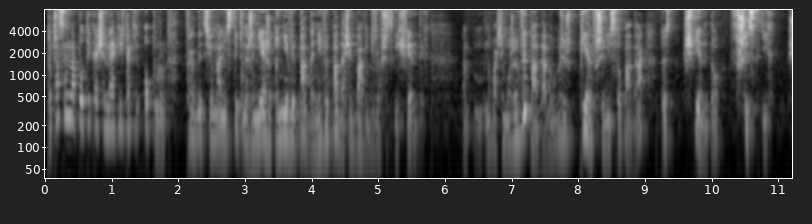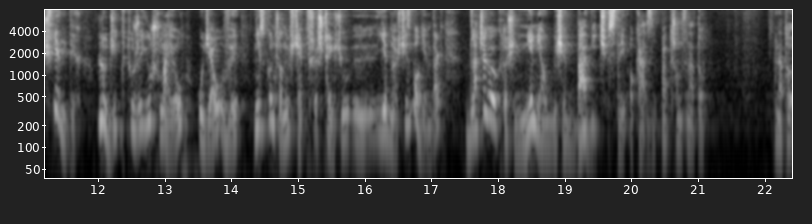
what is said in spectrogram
to czasem napotyka się na jakiś taki opór tradycjonalistyczny, że nie, że to nie wypada, nie wypada się bawić we wszystkich świętych. No właśnie, może wypada, no bo przecież 1 listopada to jest święto wszystkich świętych ludzi, którzy już mają udział w nieskończonym szczęściu y, jedności z Bogiem, tak? Dlaczego ktoś nie miałby się bawić z tej okazji, patrząc na to, na, to,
